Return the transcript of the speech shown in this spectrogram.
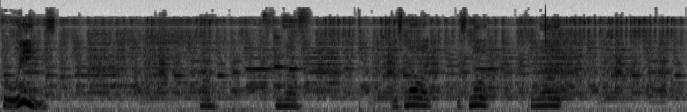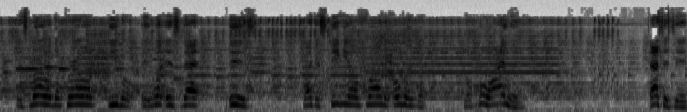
Please. Snuff. It smell like it smell it smell it. The smell of the pearl of evil. And what is that? Is like a sticky old frog over the the whole island. That's it.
